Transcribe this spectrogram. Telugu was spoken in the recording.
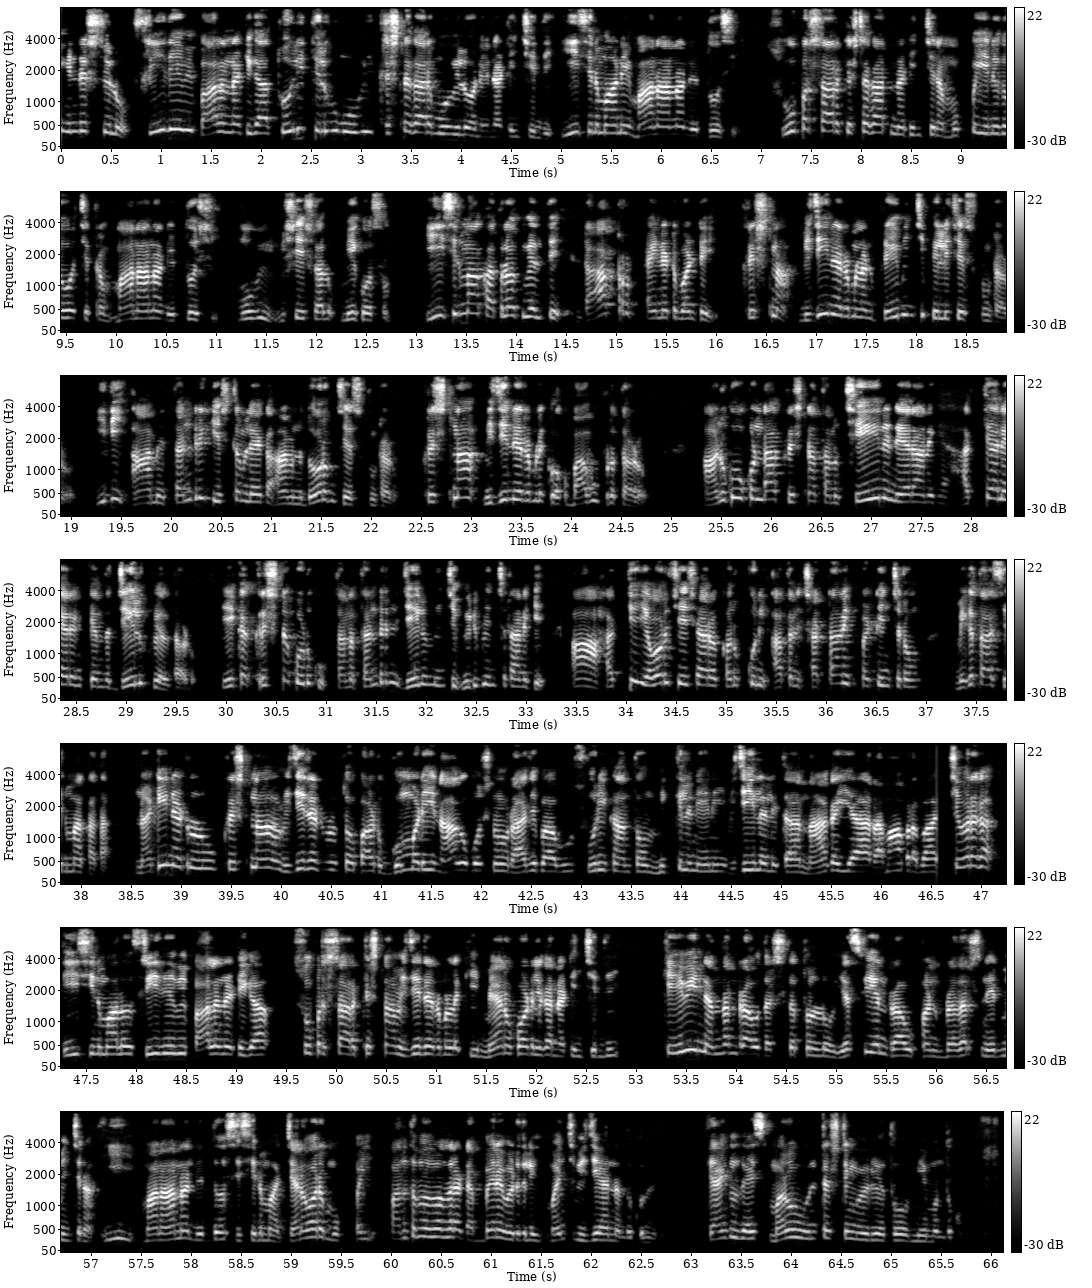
ఇండస్ట్రీలో శ్రీదేవి బాలనటిగా తొలి తెలుగు మూవీ కృష్ణ గారి మూవీలోనే నటించింది. ఈ సినిమాని మా నాన్న నిర్దోషి. సూపర్ స్టార్ కృష్ణ గారు నటించిన ముప్పై ఎనిమిదవ చిత్రం మా నాన్న నిర్దోషి మూవీ విశేషాలు మీకోసం. ఈ సినిమా కథలోకి వెళ్తే డాక్టర్ అయినటువంటి కృష్ణ విజయ నిర్మలను ప్రేమించి పెళ్ళి చేసుకుంటాడు. ఇది ఆమె తండ్రికి ఇష్టం లేక ఆమెను దూరం చేసుకుంటాడు. కృష్ణ విజయ నిర్మలకి ఒక బాబు పుడతాడు. అనుకోకుండా కృష్ణ తను చేయని నేరానికి హత్యా నేరం కింద జైలుకు వెళ్తాడు. ఇక కృష్ణ కొడుకు తన తండ్రిని జైలు నుంచి విడిపించడానికి ఆ హత్య ఎవరు చేశారో కనుక్కుని అతని చట్టానికి పట్టించడం మిగతా సినిమా కథ. నటీనటులు కృష్ణ విజయనటులతో పాటు గుమ్మడి నాగభూషణం రాజబాబు సూర్యకాంతం మిక్కిలినేని విజయలలిత నాగయ్య రమాప్రభ చివరగా ఈ సినిమాలో శ్రీదేవి బాలనటిగా సూపర్ స్టార్ కృష్ణ విజయ నిర్మలకి మేనకోడలుగా నటించింది కేవీ నందన్ రావు దర్శకత్వంలో ఎస్విఎన్ రావు అండ్ బ్రదర్స్ నిర్మించిన ఈ మా నాన్న నిర్దోషి సినిమా జనవరి ముప్పై పంతొమ్మిది వందల డెబ్బైన విడుదలై మంచి విజయాన్ని అందుకుంది. థ్యాంక్ యూ గైస్ మరో ఇంట్రెస్టింగ్ వీడియోతో మీ ముందుకు.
